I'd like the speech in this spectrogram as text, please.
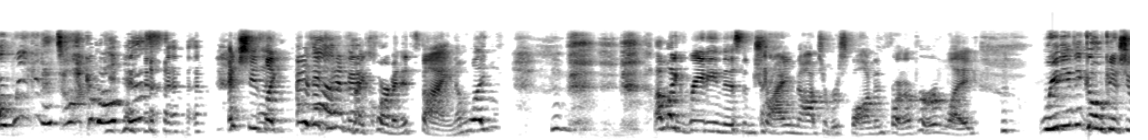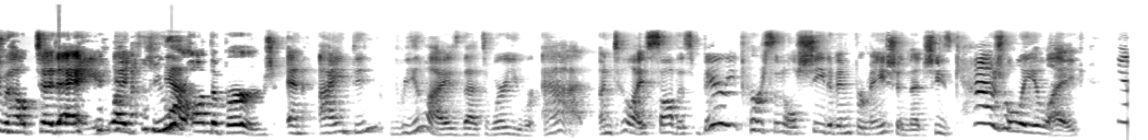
are we gonna talk about this? And she's like, I just have to hand to my Corbin. It's fine. I'm like, I'm like reading this and trying not to respond in front of her. Like, we need to go get you help today. Like, you Yeah. are on the verge. And I didn't realize that's where you were at until I saw this very personal sheet of information that she's casually like, yeah,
